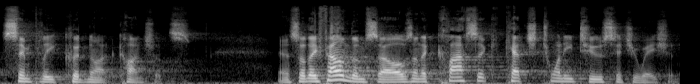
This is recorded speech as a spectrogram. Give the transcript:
simply could not conscience. And so they found themselves in a classic catch 22 situation.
